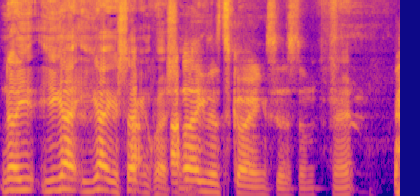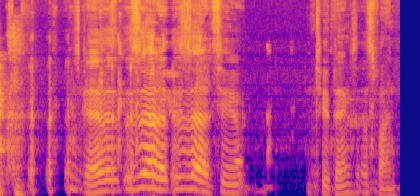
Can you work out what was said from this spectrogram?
No, you, you got you got your second question. I question. like the scoring system. right? That's good. This is out of, this is out of two two things. That's fine.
